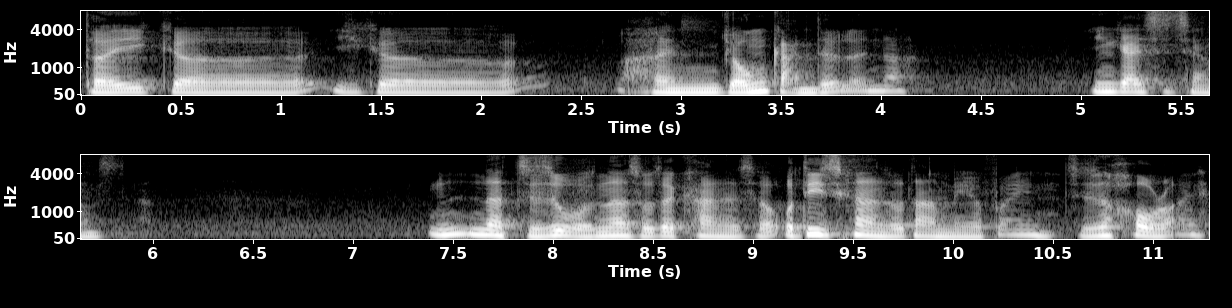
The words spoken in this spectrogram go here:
的一个一个很勇敢的人啊，应该是这样子。嗯，那只是我那时候在看的时候，我第一次看的时候当然没有反应，只是后来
